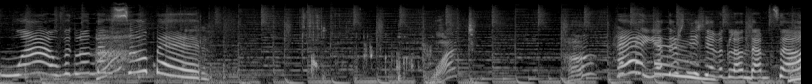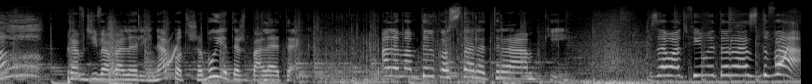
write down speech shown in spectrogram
Wow, wyglądam super! What? Huh? Hej, ja też nieźle wyglądam, co? Prawdziwa balerina potrzebuje też baletek. Ale mam tylko stare trampki. Załatwimy to raz, dwa.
